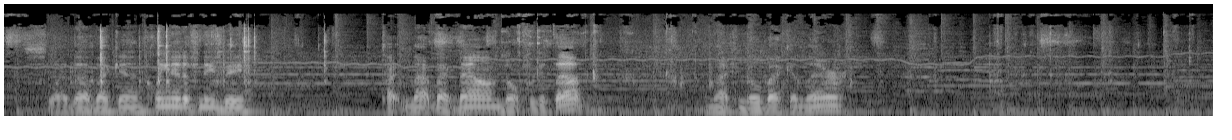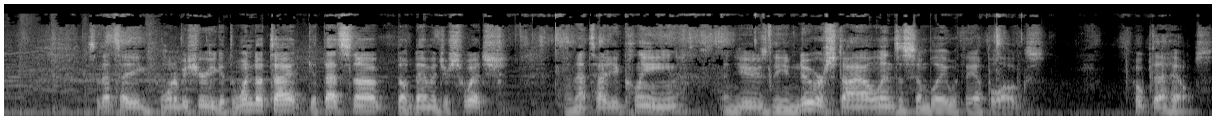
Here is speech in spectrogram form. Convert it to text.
slide that back in, clean it if need be, tighten that back down, don't forget that. And that can go back in there. So that's how you want to be sure you get the window tight, get that snug, don't damage your switch. And that's how you clean and use the newer style lens assembly with the Epilogs. Hope that helps.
